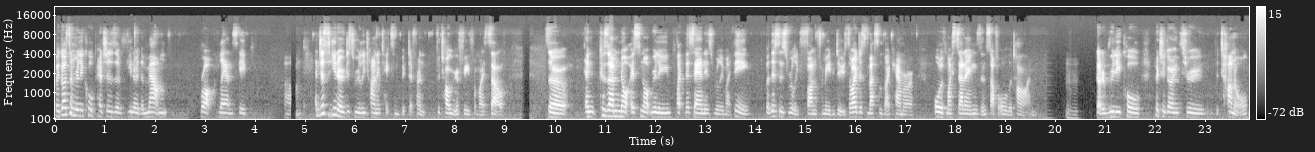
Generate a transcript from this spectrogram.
but got some really cool pictures of you know the mountain rock landscape um, and just you know just really trying to take some bit different photography for myself. So and because i'm not it's not really like the sand is really my thing but this is really fun for me to do. So i just mess with my camera all of my settings and stuff all the time. Mhm. got a really cool picture going through the tunnel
